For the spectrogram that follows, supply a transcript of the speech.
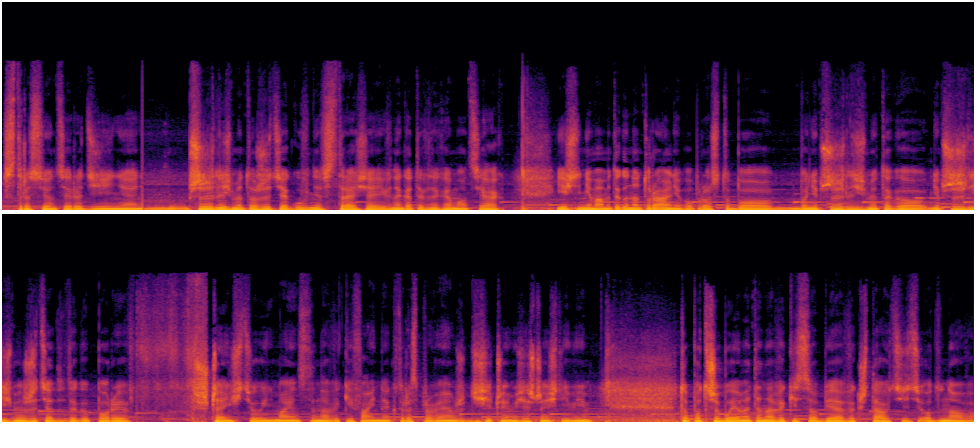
w stresującej rodzinie, przeżyliśmy to życie głównie w stresie i w negatywnych emocjach, jeśli nie mamy tego naturalnie po prostu, bo, bo nie przeżyliśmy tego, nie przeżyliśmy życia do tego pory w szczęściu i mając te nawyki fajne, które sprawiają, że dzisiaj czujemy się szczęśliwi, to potrzebujemy te nawyki sobie wykształcić od nowa.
